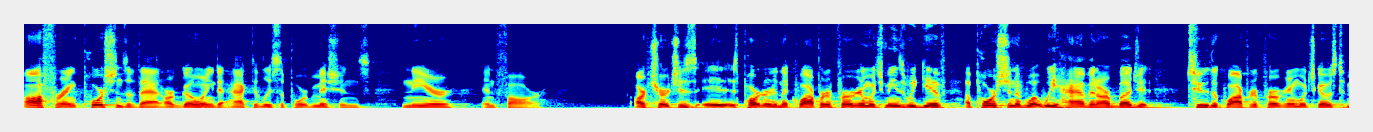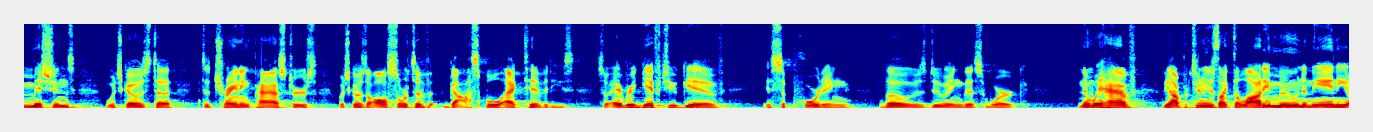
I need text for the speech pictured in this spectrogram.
offering, portions of that are going to actively support missions near and far. Our church is, is partnered in the cooperative program, which means we give a portion of what we have in our budget to the cooperative program, which goes to missions, which goes to, to training pastors, which goes to all sorts of gospel activities. So every gift you give is supporting those doing this work. And then we have the opportunities like the Lottie Moon and the Annie,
